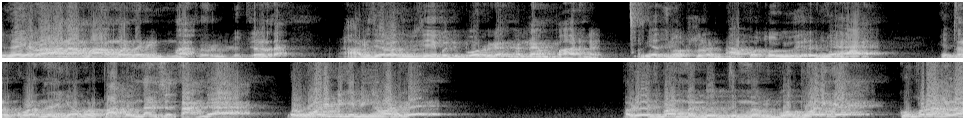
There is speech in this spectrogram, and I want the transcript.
இதையெல்லாம் நான் மாமன்னர் நிம்மாத்த ஒரு யூடியூப் அரசியல்வாதி விஜய் பற்றி போட்டிருக்கேன். கட்டாயம் பாருங்க எதுனோ சொல்ல நாற்பத்தோரு உயிருங்க. எத்தனை குழந்தைங்க அவங்கள பார்க்க வந்தாலும் செத்தாங்க. ஒரு ஓடிட்டீங்க நீங்க வாட்டுக்கு அப்படியே போறீங்க. கூப்பிடுறாங்கல்ல?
